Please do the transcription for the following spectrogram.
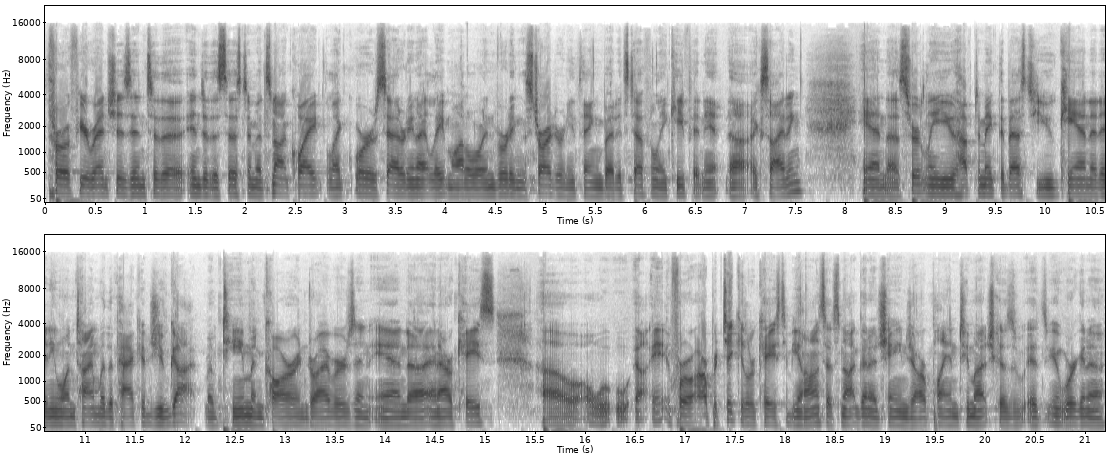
throw a few wrenches into the into the system. It's not quite like we're a Saturday Night Late model or inverting the start or anything, but it's definitely keeping it uh, exciting. And uh, certainly, you have to make the best you can at any one time with the package you've got of team and car and drivers. And and uh, in our case, uh, w- for our particular case, to be honest, it's not going to change our plan too much because we're going to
